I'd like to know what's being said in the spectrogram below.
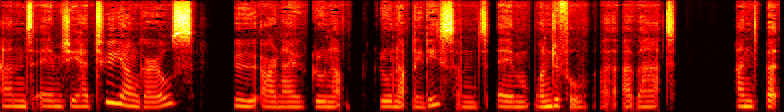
and um, she had two young girls who are now grown up grown up ladies and um, wonderful at, at that. And but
